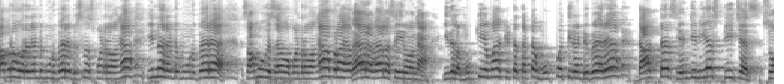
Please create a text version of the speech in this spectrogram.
அப்புறம் ஒரு ரெண்டு மூணு பேர் பிஸ்னஸ் பண்றவங்க இன்னும் ரெண்டு மூணு பேர் சமூக சேவை பண்றவங்க அப்புறம் வேற வேலை செய்கிறவங்க இதில் முக்கியமா கிட்டத்தட்ட முப்பத்தி ரெண்டு பேர் டாக்டர்ஸ் என்ஜினியர்ஸ் டீச்சர்ஸ் ஸோ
